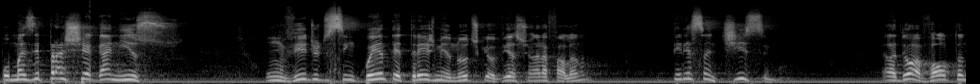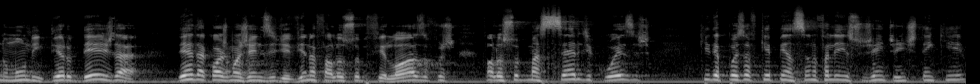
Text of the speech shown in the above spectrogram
Pô, mas e para chegar nisso? Um vídeo de 53 minutos que eu vi a senhora falando, interessantíssimo. Ela deu a volta no mundo inteiro, desde a, desde a cosmogênese divina, falou sobre filósofos, falou sobre uma série de coisas que depois eu fiquei pensando, falei isso, gente, a gente tem que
